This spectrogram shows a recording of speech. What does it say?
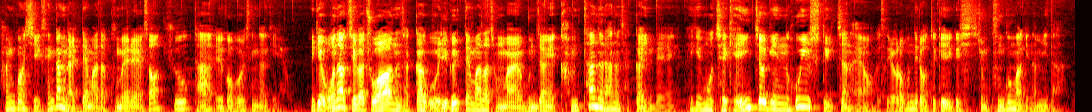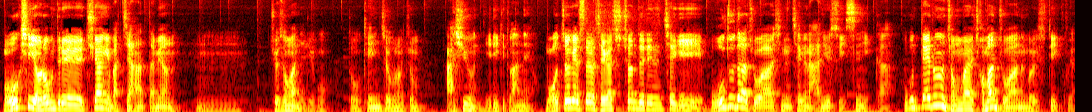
한 권씩 생각날 때마다 구매를 해서 쭉 다 읽어볼 생각이에요. 이게 워낙 제가 좋아하는 작가고 읽을 때마다 정말 문장에 감탄을 하는 작가인데 이게 뭐 제 개인적인 호의일 수도 있잖아요. 그래서 여러분들이 어떻게 읽으실지 좀 궁금하긴 합니다. 뭐 혹시 여러분들의 취향에 맞지 않았다면 음, 죄송한 일이고 또 개인적으로는 좀 아쉬운 일이기도 하네요. 뭐 어쩌겠어요. 제가 추천드리는 책이 모두 다 좋아하시는 책은 아닐 수 있으니까. 혹은 때로는 정말 저만 좋아하는 거일 수도 있고요.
